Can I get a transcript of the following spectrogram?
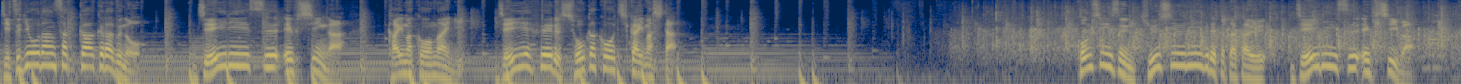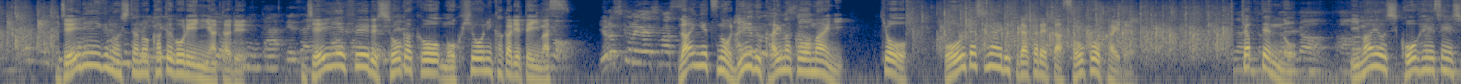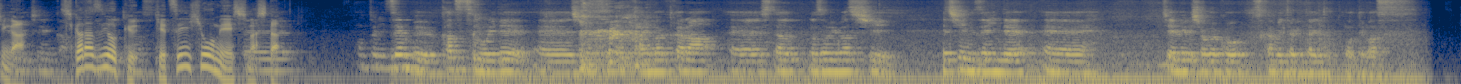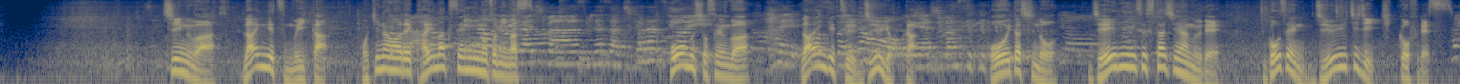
実業団サッカークラブの J リース FC が開幕を前に JFL 昇格を誓いました。今シーズン九州リーグで戦う J リース FC は J リーグの下のカテゴリーにあたる JFL 昇格を目標に掲げています。来月のリーグ開幕を前に今日大分市内で開かれた壮行会でキャプテンの今吉康平選手が力強く決意表明しました。本当に全部勝つつもりで、えー、開幕から、えー、スタ臨みますし、チーム全員で、えー、JBL 昇格をつかみ取りたいと思っていますチームは来月6日、沖縄で開幕戦に臨みます。ホーム初戦は来月14日、大分市の J リーススタジアムで午前11時キックオフです。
